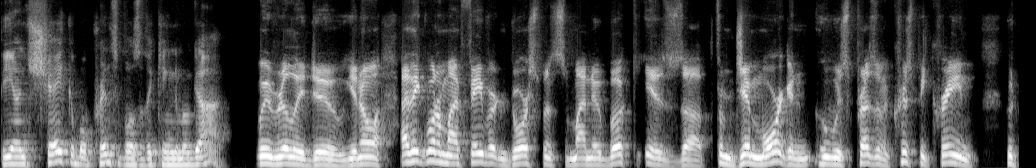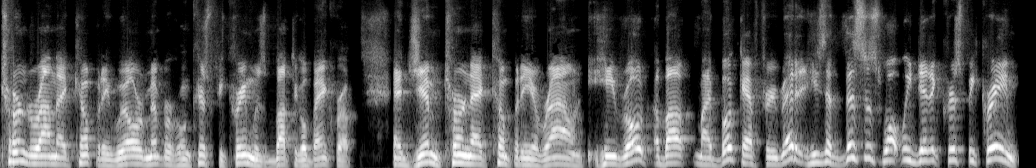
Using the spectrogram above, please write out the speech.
the unshakable principles of the kingdom of God. We really do. You know, I think one of my favorite endorsements of my new book is uh, from Jim Morgan, who was president of Krispy Kreme, who turned around that company. We all remember when Krispy Kreme was about to go bankrupt, and Jim turned that company around. He wrote about my book after he read it. He said, This is what we did at Krispy Kreme.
